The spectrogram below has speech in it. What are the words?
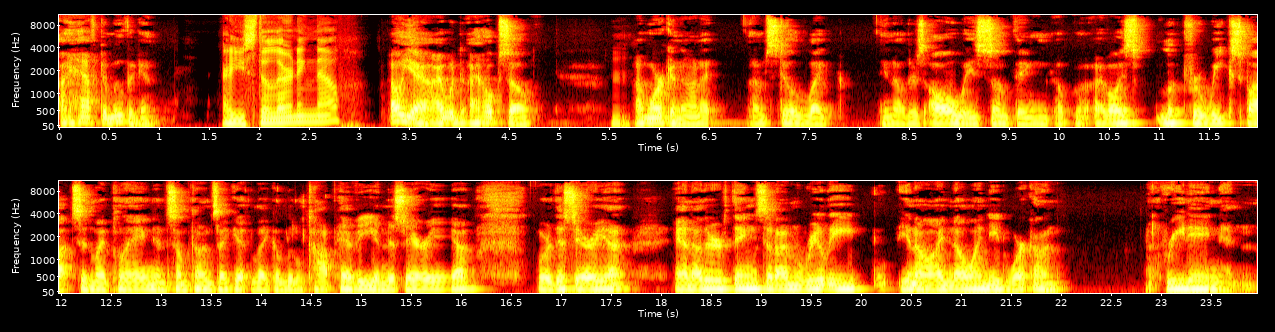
I have to move again. Are you still learning now? Oh yeah, I would, I hope so. Hmm. I'm working on it. I'm still like, you know, there's always something. I've always looked for weak spots in my playing and sometimes I get like a little top heavy in this area or this area and other things that I'm really, you know, I know I need work on reading and,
